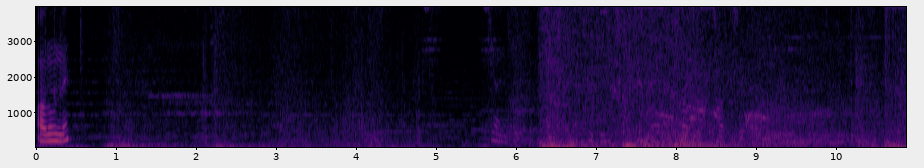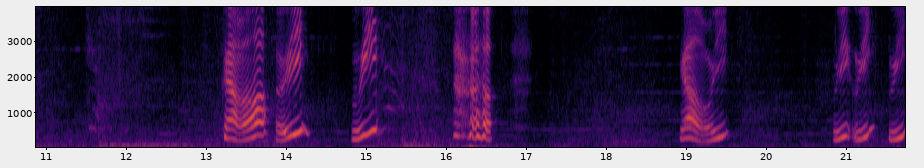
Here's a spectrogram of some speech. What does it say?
안 오네 그냥 어? 으이? 으이? 그냥 으이? 으이? 으이? 으이?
